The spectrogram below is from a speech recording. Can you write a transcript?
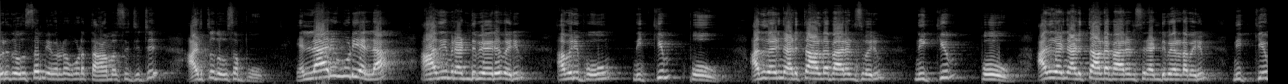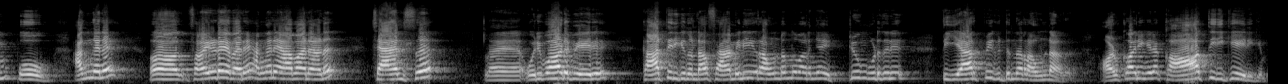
ഒരു ദിവസം ഇവരുടെ കൂടെ താമസിച്ചിട്ട് അടുത്ത ദിവസം പോവും. എല്ലാവരും കൂടിയല്ല ആദ്യം രണ്ട് പേര് വരും അവർ പോവും നിൽക്കും പോവും. അത് കഴിഞ്ഞ് അടുത്ത ആളുടെ പാരൻസ് വരും നിൽക്കും പോവും. അത് കഴിഞ്ഞ് അടുത്ത ആളുടെ പാരൻസ് രണ്ടുപേരുടെ വരും നിൽക്കും പോവും. അങ്ങനെ ഫ്രൈഡേ വരെ അങ്ങനെ ആവാനാണ് ചാൻസ്. ഒരുപാട് പേര് കാത്തിരിക്കുന്നുണ്ടാവും ഫാമിലി റൗണ്ട് എന്ന് പറഞ്ഞാൽ ഏറ്റവും കൂടുതൽ ടി ആർ പി കിട്ടുന്ന റൗണ്ടാണ് ആൾക്കാർ ഇങ്ങനെ കാത്തിരിക്കുകയായിരിക്കും.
